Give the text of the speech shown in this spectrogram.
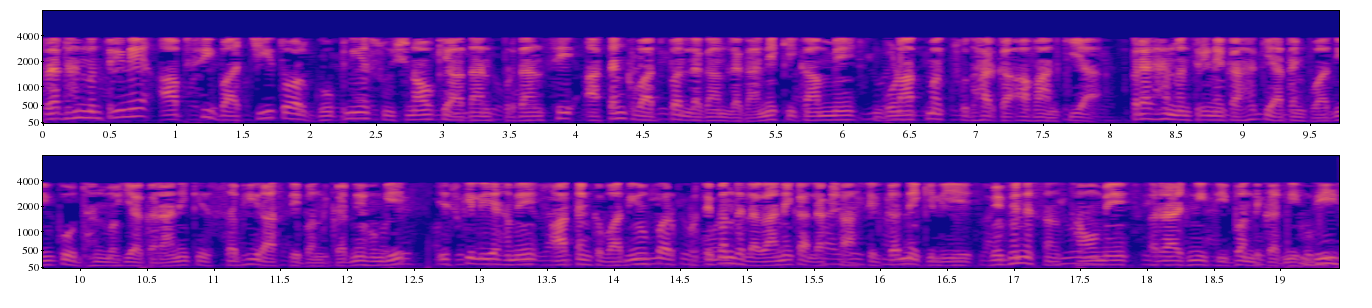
प्रधानमंत्री ने आपसी बातचीत और गोपनीय सूचनाओं के आदान प्रदान से आतंकवाद पर लगाम लगाने के काम में गुणात्मक सुधार का आह्वान किया। प्रधानमंत्री ने कहा कि आतंकवादियों को धन मुहैया कराने के सभी रास्ते बंद करने होंगे। इसके लिए हमें आतंकवादियों पर प्रतिबंध लगाने का लक्ष्य हासिल करने के लिए विभिन्न संस्थाओं में राजनीति बंद करनी होगी।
